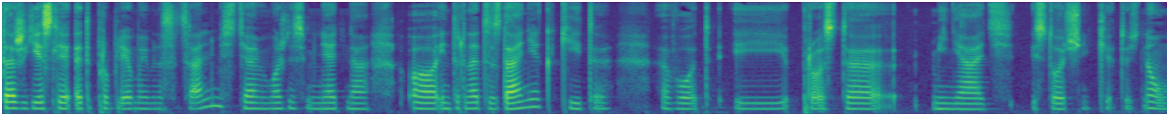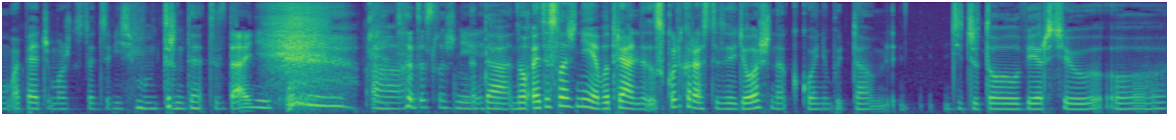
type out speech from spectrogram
даже если это проблема именно с социальными сетями, можно заменять на э, интернет-издания какие-то, вот, и просто менять источники. То есть, ну, опять же, можно стать зависимым интернет-изданий. А, это сложнее. Да, но это сложнее. Вот реально, сколько раз ты зайдешь на какой-нибудь там digital-версию э,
